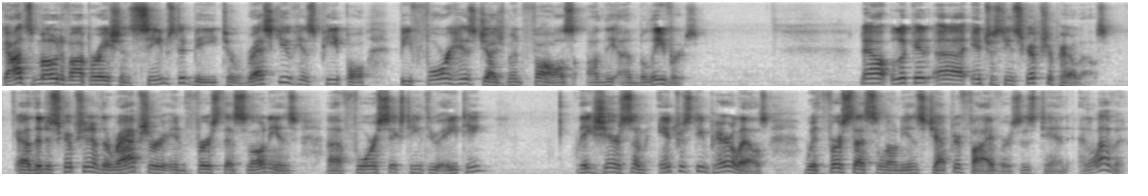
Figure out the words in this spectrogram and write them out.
God's mode of operation seems to be to rescue his people before his judgment falls on the unbelievers. Now, look at uh, interesting scripture parallels. Uh, the description of the rapture in 1 Thessalonians uh, 4 16 through 18, they share some interesting parallels with 1 Thessalonians chapter 5 verses 10 and 11.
